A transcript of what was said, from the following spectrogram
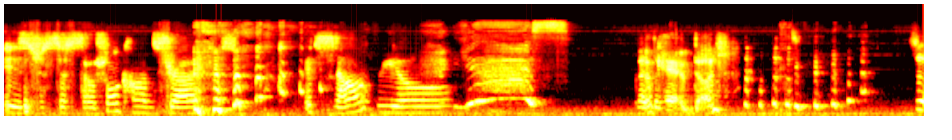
is just a social construct. it's not real. Yes. That's Okay, I'm done. So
